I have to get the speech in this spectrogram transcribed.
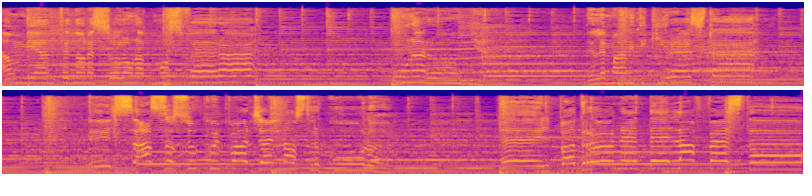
ambiente non è solo un'atmosfera, una rogna nelle mani di chi resta. E il sasso su cui poggia il nostro culo è il padrone della festa.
